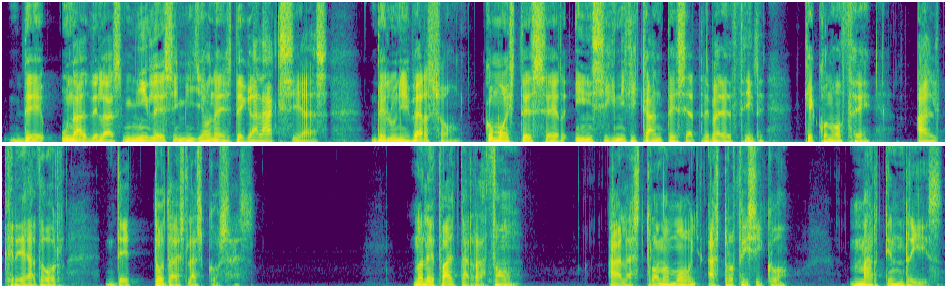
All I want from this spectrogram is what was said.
de una de las miles y millones de galaxias del universo. ¿Cómo este ser insignificante se atreve a decir que conoce al Creador de todas las cosas? No le falta razón al astrónomo astrofísico Martin Rees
